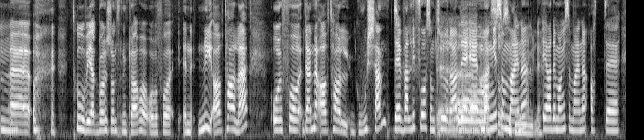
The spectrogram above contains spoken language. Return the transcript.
Eh, og tror vi at Boris Johnson klarer å få en ny avtale? Og får denne avtalen godkjent? Det er veldig få som tror det. Det er mange som mener, ja, det er mange som mener at uh,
